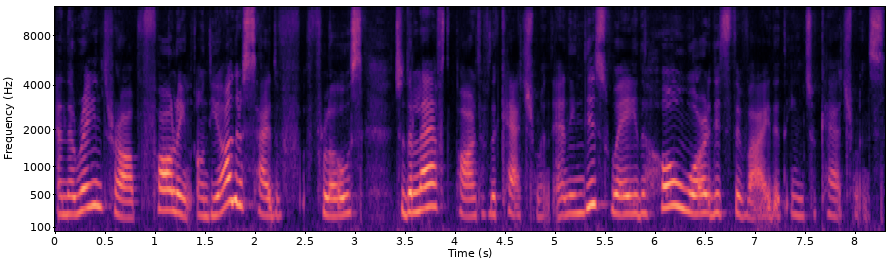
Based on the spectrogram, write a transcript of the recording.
and a raindrop falling on the other side flows to the left part of the catchment. And in this way, the whole world is divided into catchments.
